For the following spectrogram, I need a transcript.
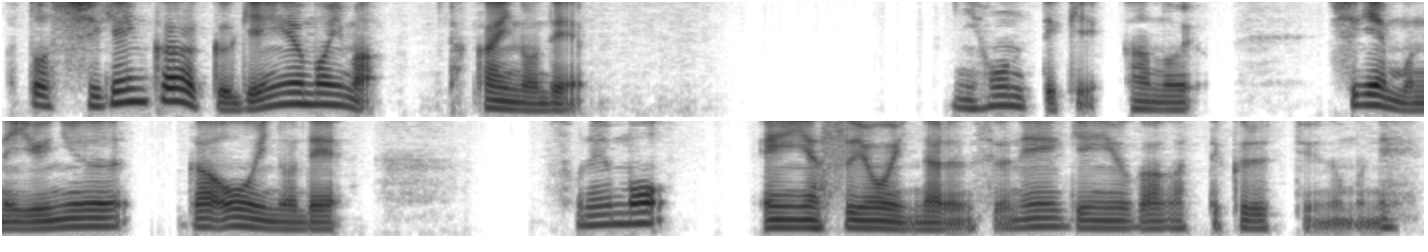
あと資源価格、原油も今高いので、日本ってけ、あの、資源もね、輸入が多いので、それも円安要因になるんですよね。原油が上がってくるっていうのもね。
